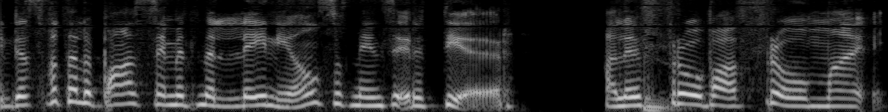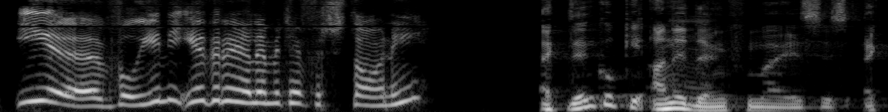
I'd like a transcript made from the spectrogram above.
En dis wat hulle baie sê met millennials wat mense irriteer. Hulle vra baie vra, maar e, wil jy nie eerder hulle met jou verstaan nie? Ek dink ook die ander ding vir my is is ek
